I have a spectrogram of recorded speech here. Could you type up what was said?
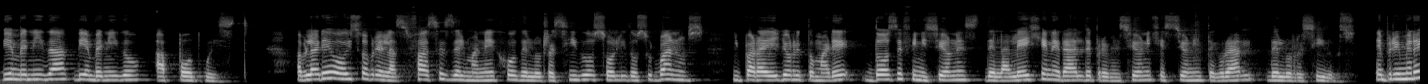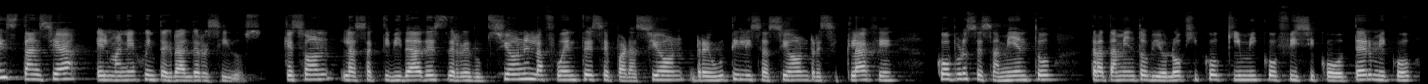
Bienvenida, bienvenido a Podwaste. Hablaré hoy sobre las fases del manejo de los residuos sólidos urbanos y para ello retomaré dos definiciones de la Ley General de Prevención y Gestión Integral de los Residuos. En primera instancia, el manejo integral de residuos, que son las actividades de reducción en la fuente, separación, reutilización, reciclaje, coprocesamiento, tratamiento biológico, químico, físico o térmico,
